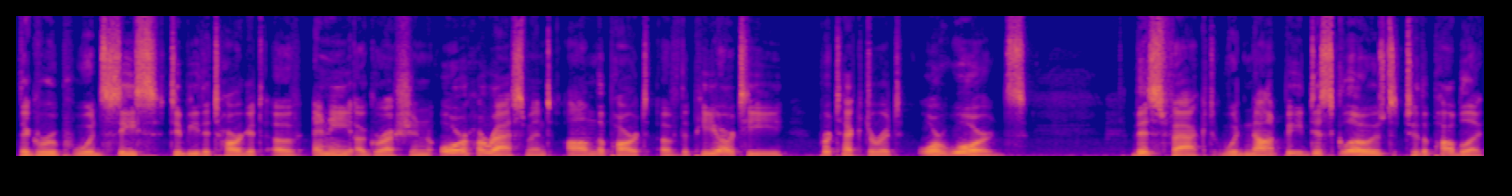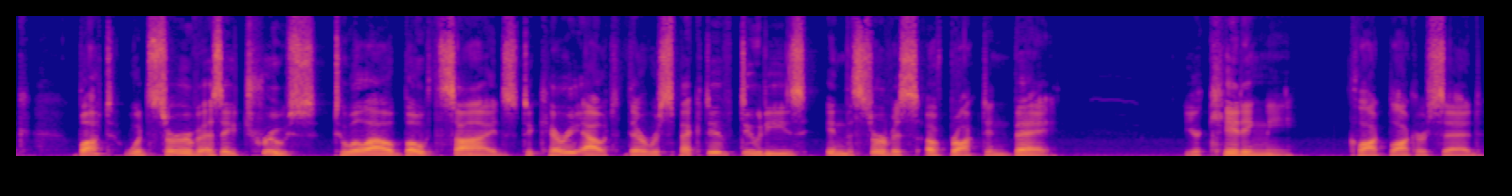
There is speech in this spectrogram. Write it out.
The group would cease to be the target of any aggression or harassment on the part of the PRT, Protectorate, or wards. This fact would not be disclosed to the public, but would serve as a truce to allow both sides to carry out their respective duties in the service of Brockton Bay. You're kidding me, Clockblocker said.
